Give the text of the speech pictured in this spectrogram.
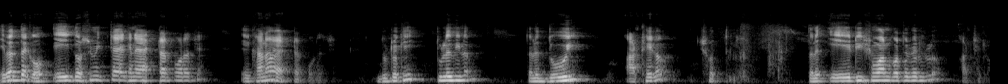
এবার দেখো, এই দশমিকটা এখানে একটার পর আছে, এখানেও একটার পর আছে। দুটো কি? তুলে দিলাম। তাহলে দুই, আঠেরো, ছত্রিশ। তাহলে এ এডি সমান কত বেরোলো? আঠেরো।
